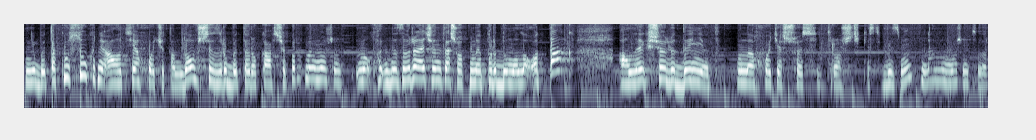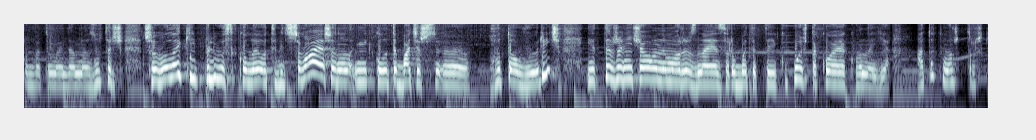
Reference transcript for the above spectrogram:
ніби таку сукню, а от я хочу там довше зробити рукавчик, ми можемо, ну незважаючи на те, що от ми придумали отак, але якщо людині от, вона хоче щось трошечки собі змінити, да, ми можемо це зробити. Ми йдемо на зустріч. Що великий плюс, коли от відшиваєш, а коли ти бачиш е, готову річ, і ти вже нічого не можеш з нею зробити. Ти її купуєш такою, як вона є. А тут можна трошки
